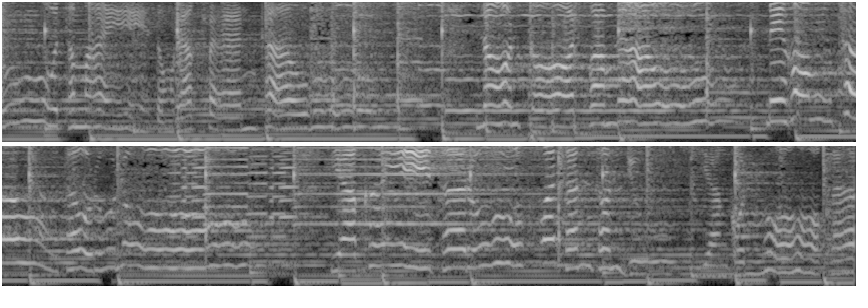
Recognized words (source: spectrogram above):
รู้ทำไมต้องรักแฟนเขา นอนกอดความเหงา ในห้องเท่าเท่ารู้นู อยากให้เธอรู้ว่าฉันทนอยู่อย่างคนโง่เขา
